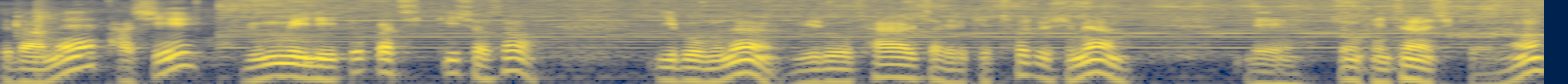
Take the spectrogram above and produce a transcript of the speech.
그 다음에 다시 6mm 똑같이 끼셔서 이 부분을 위로 살짝 이렇게 쳐주시면 네, 좀 괜찮으실 거예요.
